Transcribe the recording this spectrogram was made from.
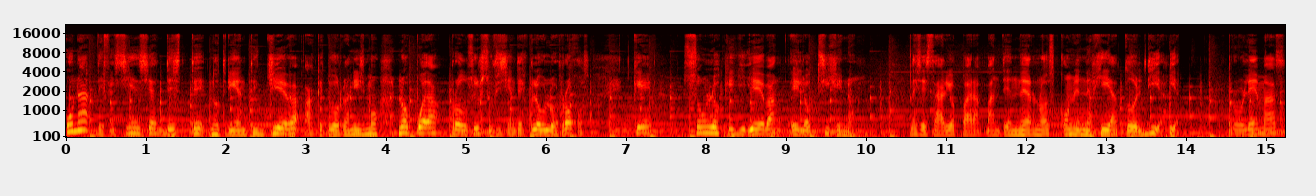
Una deficiencia de este nutriente lleva a que tu organismo no pueda producir suficientes glóbulos rojos que son los que llevan el oxígeno necesario para mantenernos con energía todo el día. Problemas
